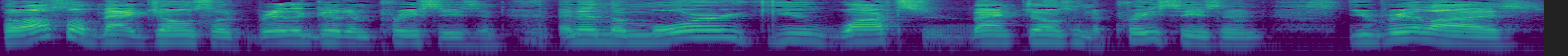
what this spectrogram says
But also, Mac Jones looked really good in preseason, and then the more you watch Mac Jones in the preseason, you realize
